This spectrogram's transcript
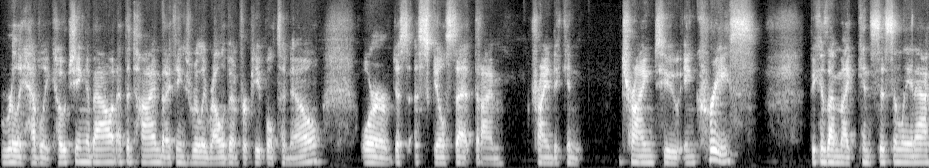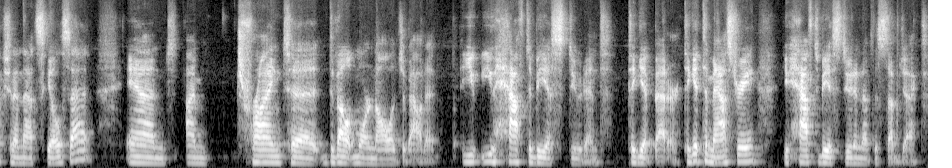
really heavily coaching about at the time that I think is really relevant for people to know, or just a skill set that I'm trying to can trying to increase because I'm like consistently in action in that skill set and I'm trying to develop more knowledge about it. You you have to be a student to get better. To get to mastery, you have to be a student of the subject.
